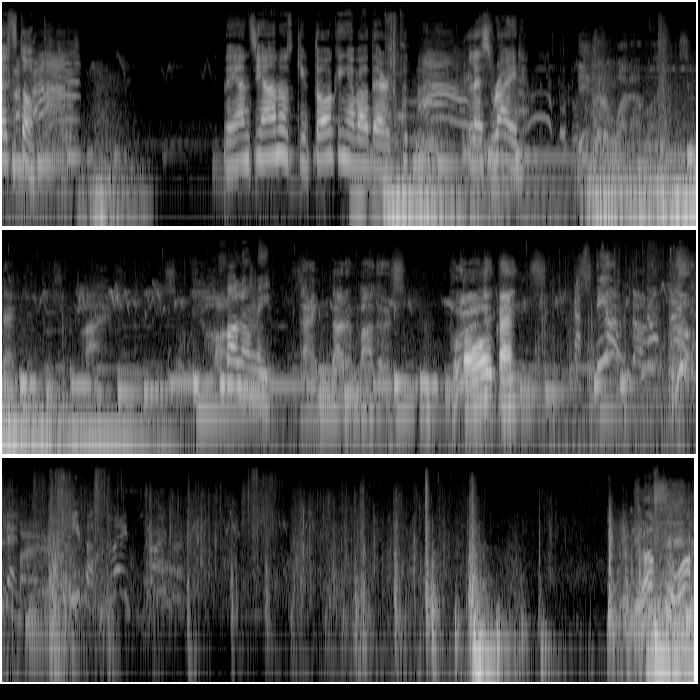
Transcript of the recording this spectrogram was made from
Let's talk. The ancianos keep talking about their. Let's ride. Neither one of us expected to survive, so. Follow me. Thank our mothers. Oh, okay. You have to walk,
